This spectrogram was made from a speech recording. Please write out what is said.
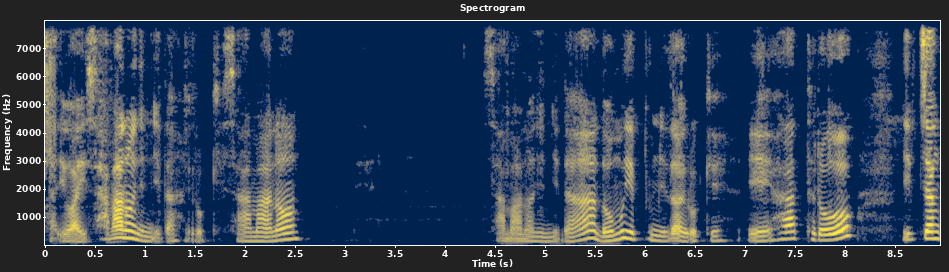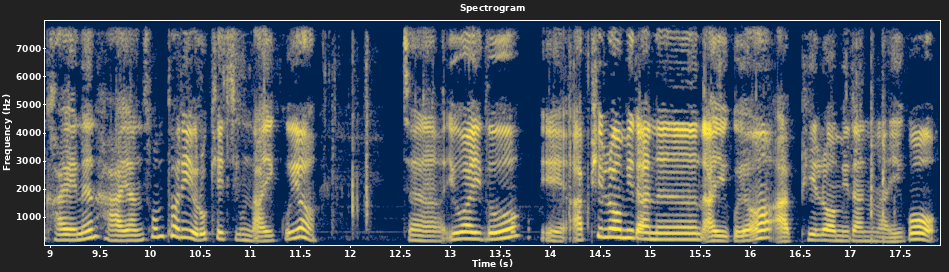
자, 이 아이 4만 원입니다. 이렇게 4만 원. 4만 원입니다. 너무 예쁩니다. 이렇게 예, 하트로 입장 가에는 하얀 솜털이 이렇게 지금 나 있고요. 자, 이 아이도 예, 아필럼이라는 아이고요. 아필럼이라는 아이고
